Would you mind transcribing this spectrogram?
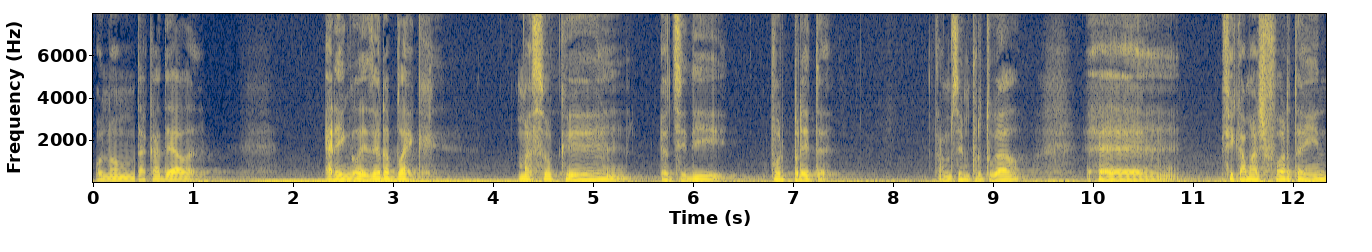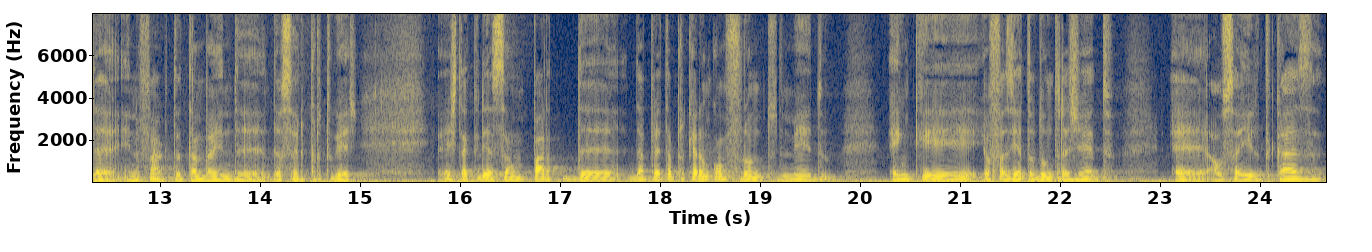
o nome da cadela era em inglês, era Black, mas só que eu decidi por Preta. Estamos em Portugal, é... fica mais forte ainda e no facto também de, de eu ser português. Esta criação parte de, da Preta porque era um confronto de medo em que eu fazia todo um trajeto eh, ao sair de casa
